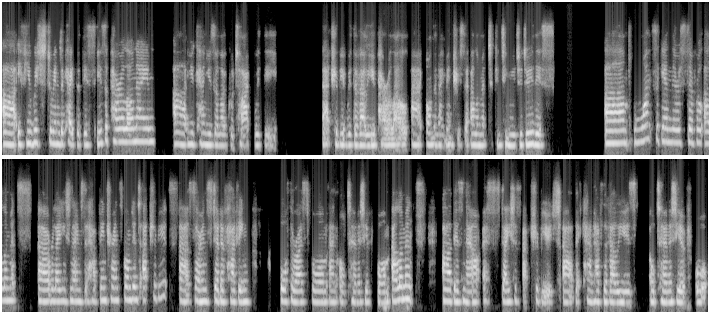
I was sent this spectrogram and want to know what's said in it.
Uh, if you wish to indicate that this is a parallel name, uh, you can use a local type with the attribute with the value parallel uh, on the name entry set element to continue to do this. Um, once again, there are several elements uh, relating to names that have been transformed into attributes. So instead of having authorized form and alternative form elements. Uh, there's now a status attribute uh, that can have the values alternative or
